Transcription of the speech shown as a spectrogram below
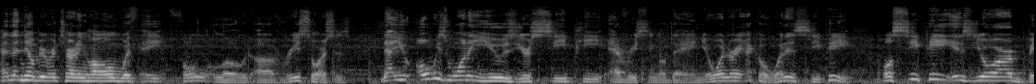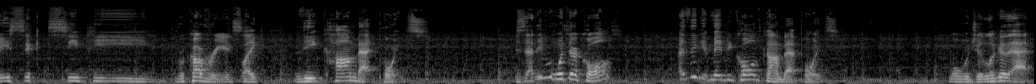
and then he'll be returning home with a full load of resources. Now you always want to use your CP every single day and you're wondering, Echo, what is CP? Well, CP is your basic CP recovery. It's like the combat points. Is that even what they're called? I think it may be called combat points. Well, would you look at that?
